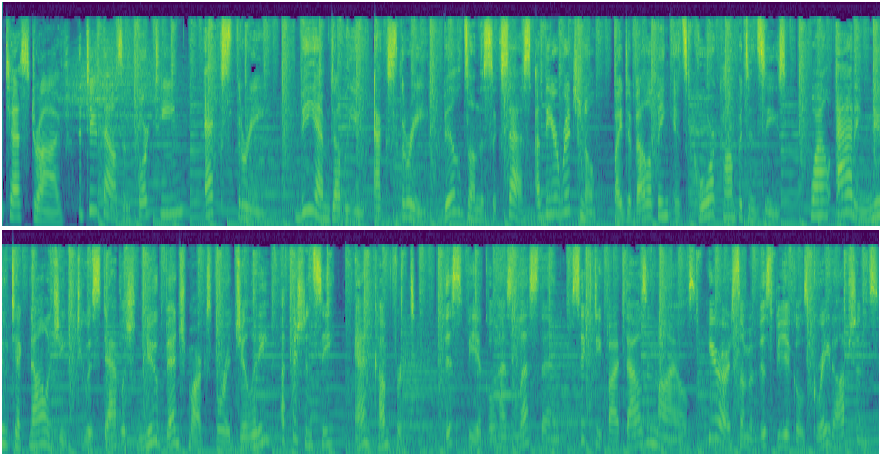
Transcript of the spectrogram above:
Test drive the 2014 X3. BMW X3 builds on the success of the original by developing its core competencies while adding new technology to establish new benchmarks for agility, efficiency, and comfort. This vehicle has less than 65,000 miles. Here are some of this vehicle's great options.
